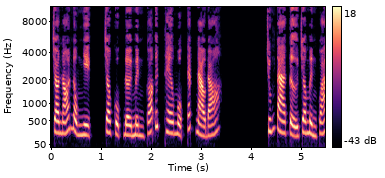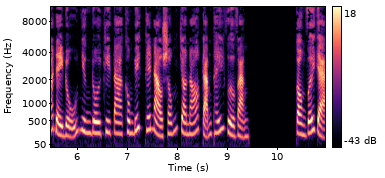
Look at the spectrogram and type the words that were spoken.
cho nó nồng nhiệt, cho cuộc đời mình có ích theo một cách nào đó. Chúng ta tự cho mình quá đầy đủ nhưng đôi khi ta không biết thế nào sống cho nó cảm thấy vừa vặn. Còn với gã,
